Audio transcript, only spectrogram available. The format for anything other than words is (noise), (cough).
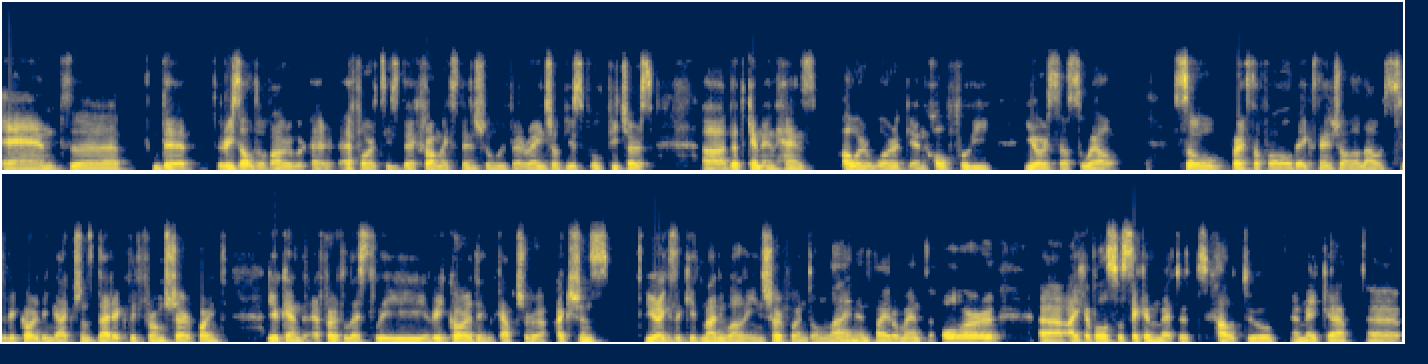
And uh, the result of our efforts is the Chrome extension with a range of useful features uh, that can enhance our work and hopefully yours as well. So first of all, the extension allows recording actions directly from SharePoint. You can effortlessly record and capture actions you execute manually in SharePoint Online environment, or uh, I have also second method how to uh, make a uh,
